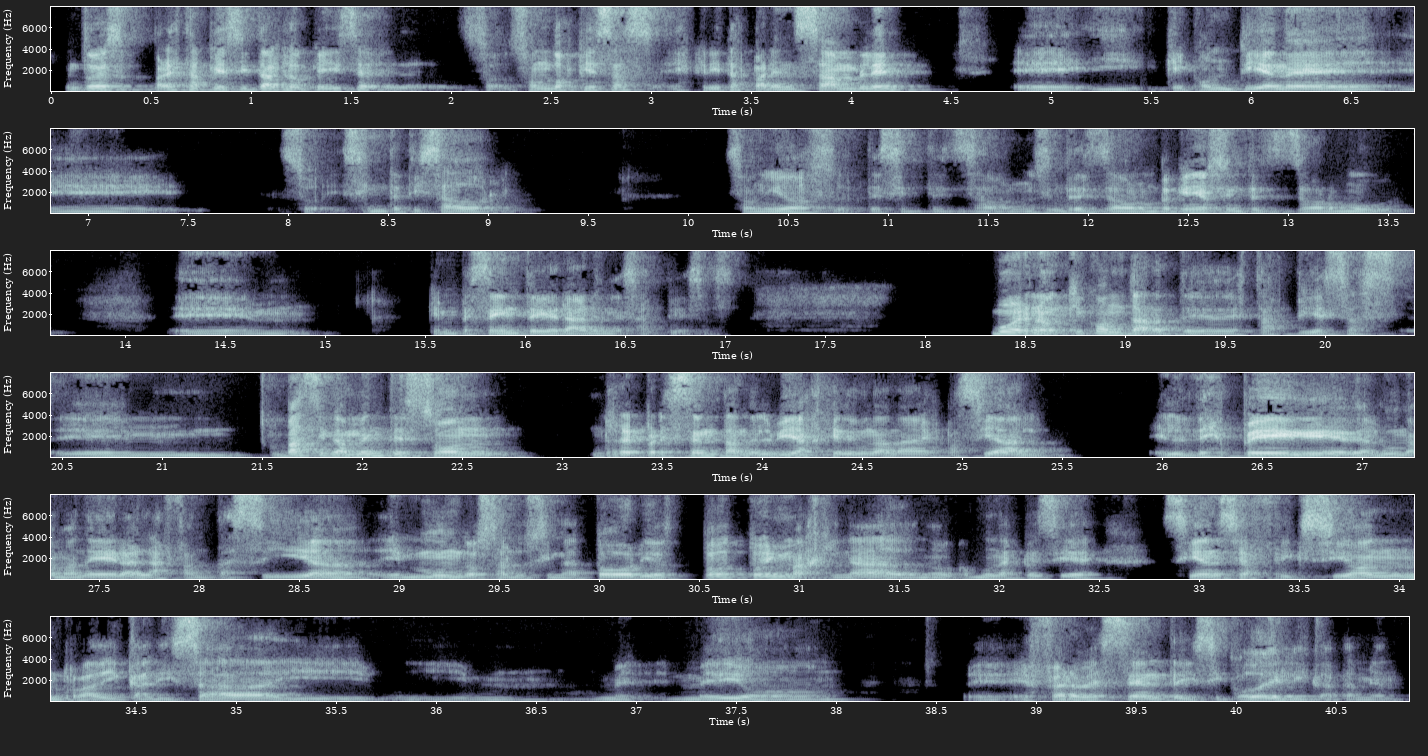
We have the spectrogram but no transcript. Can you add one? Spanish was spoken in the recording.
Entonces, para estas piecitas lo que hice eh, son, dos piezas escritas para ensamble eh, y que contiene sintetizador, sonidos de sintetizador, un sintetizador, un pequeño sintetizador Moog, que empecé a integrar en esas piezas. Bueno, ¿qué contarte de estas piezas? básicamente son representan el viaje de una nave espacial, el despegue de alguna manera, la fantasía, en mundos alucinatorios, todo, imaginado, ¿no? como una especie de ciencia ficción radicalizada y, medio eh, efervescente y psicodélica también.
